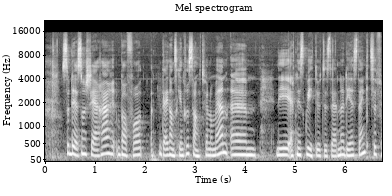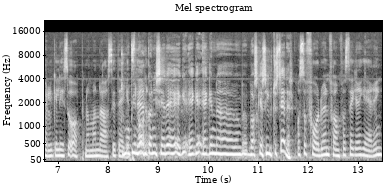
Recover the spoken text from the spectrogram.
Så det som skjer her, bare for, det er et ganske interessant fenomen. Eh, De etnisk hvite utestedene de er stengt. Selvfølgelig så åpner man da sitt eget sted. Du må begynne å organisere egen, egen, egen eh, hva skal jeg si, utesteder. Og så får du en form for segregering,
